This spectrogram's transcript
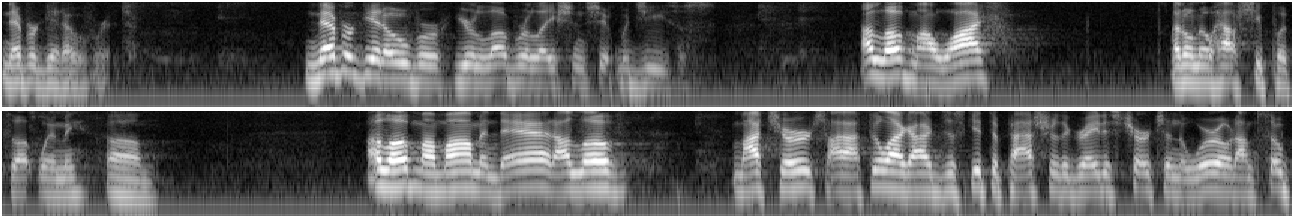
never get over it. Never get over your love relationship with Jesus. I love my wife. I don't know how she puts up with me. Um, I love my mom and dad. I love my church. I feel like I just get to pastor the greatest church in the world. I'm so,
